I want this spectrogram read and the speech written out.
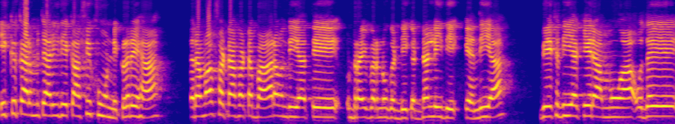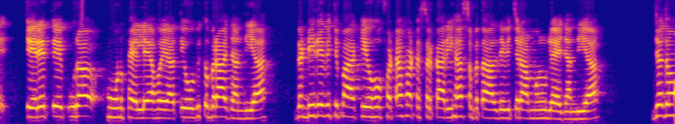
ਇੱਕ ਕਰਮਚਾਰੀ ਦੇ ਕਾਫੀ ਖੂਨ ਨਿਕਲ ਰਿਹਾ। ਰਮਾ ਫਟਾਫਟ ਬਾਹਰ ਆਉਂਦੀ ਆ ਤੇ ਡਰਾਈਵਰ ਨੂੰ ਗੱਡੀ ਕੱਢਣ ਲਈ ਦੇ ਕਹਿੰਦੀ ਆ। ਵੇਖਦੀ ਆ ਕਿ ਰਾਮੂ ਆ, ਉਹਦੇ ਚਿਹਰੇ ਤੇ ਪੂਰਾ ਖੂਨ ਫੈਲਿਆ ਹੋਇਆ ਤੇ ਉਹ ਵੀ ਘਬਰਾ ਜਾਂਦੀ ਆ। ਗੱਡੀ ਦੇ ਵਿੱਚ ਪਾ ਕੇ ਉਹ ਫਟਾਫਟ ਸਰਕਾਰੀ ਹਸਪਤਾਲ ਦੇ ਵਿੱਚ ਰਾਮੂ ਨੂੰ ਲੈ ਜਾਂਦੀ ਆ। ਜਦੋਂ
